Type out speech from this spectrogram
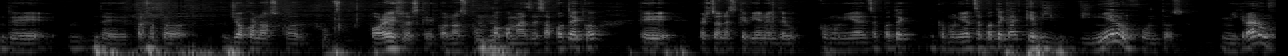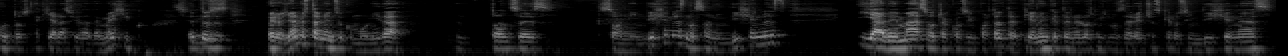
de, de, por ejemplo, yo conozco por eso es que conozco un poco más de zapoteco, eh, personas que vienen de comunidad, en zapoteca, comunidad zapoteca que vinieron juntos, migraron juntos aquí a la Ciudad de México. Entonces, pero ya no están en su comunidad. Entonces, ¿son indígenas? ¿No son indígenas? Y además, otra cosa importante, tienen que tener los mismos derechos que los indígenas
